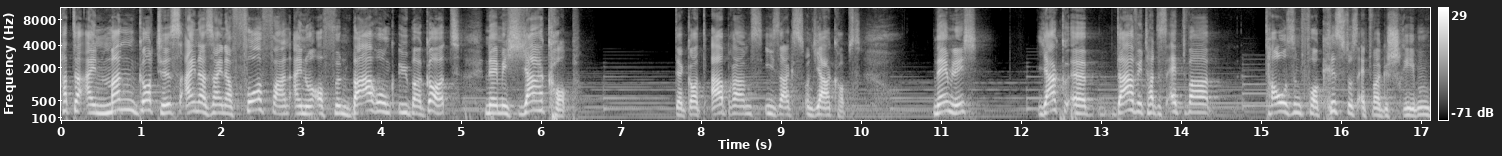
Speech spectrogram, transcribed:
hatte ein Mann Gottes, einer seiner Vorfahren, eine Offenbarung über Gott, nämlich Jakob, der Gott Abrahams, Isaaks und Jakobs. Nämlich, Jak äh, David hat es etwa 1000 vor Christus etwa geschrieben,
